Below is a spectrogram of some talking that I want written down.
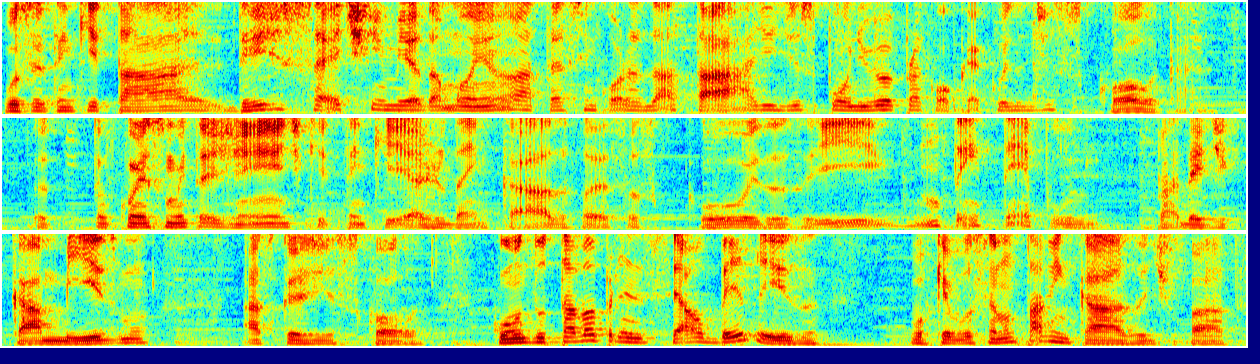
você tem que estar desde sete e meia da manhã até 5 horas da tarde disponível para qualquer coisa de escola, cara. Eu, conheço muita gente que tem que ajudar em casa, fazer essas coisas e não tem tempo para dedicar mesmo às coisas de escola. Quando tava presencial, beleza, porque você não tava em casa de fato.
